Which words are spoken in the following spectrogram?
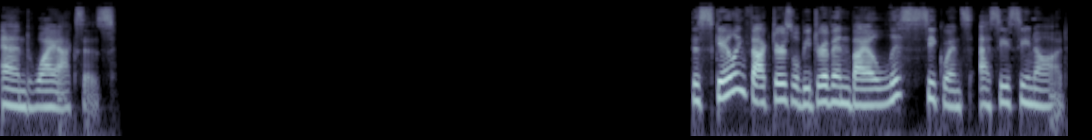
and Y axes. The scaling factors will be driven by a list sequence SEC node.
